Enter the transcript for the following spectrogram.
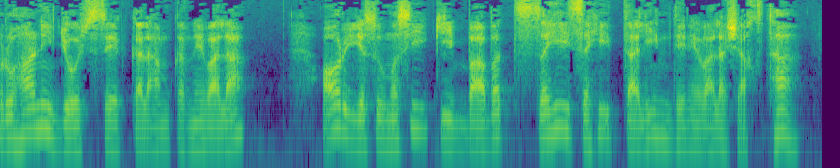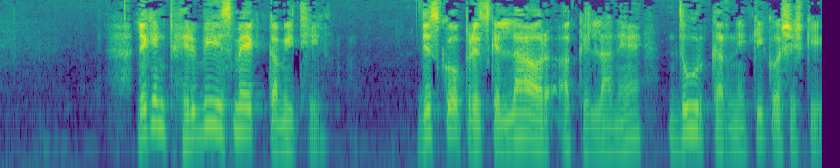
روحانی جوش سے کلام کرنے والا اور یسو مسیح کی بابت صحیح صحیح تعلیم دینے والا شخص تھا۔ لیکن پھر بھی اس میں ایک کمی تھی، جس کو پرسکلہ اور اکلّا نے دور کرنے کی کوشش کی۔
